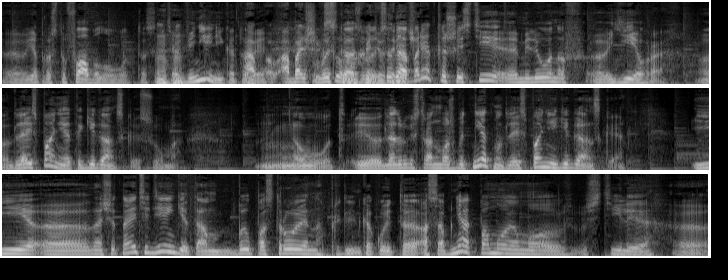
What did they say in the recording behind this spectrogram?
э, я просто фабулу вот, так сказать, uh-huh. обвинений, которые о, о больших высказываются. Да, речь. порядка 6 э, миллионов э, евро. Для Испании это гигантская сумма. Вот. И для других стран, может быть, нет, но для Испании гигантская. И, э, значит, на эти деньги там был построен какой-то особняк, по-моему, в стиле э,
